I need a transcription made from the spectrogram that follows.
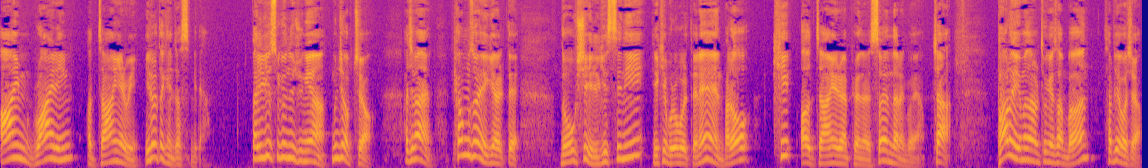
I'm writing a diary. 이럴 때 괜찮습니다. 나 일기 쓰고 있는 중이야. 문제 없죠? 하지만 평소에 얘기할 때 너 혹시 일기 쓰니? 이렇게 물어볼 때는 바로 keep a diary라는 표현을 써야 한다는 거예요. 자, 바로 예문을 통해서 한번 살펴보죠.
